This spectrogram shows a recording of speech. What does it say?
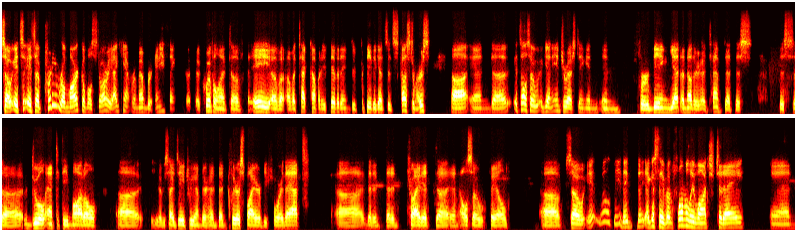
So it's it's a pretty remarkable story. I can't remember anything equivalent of a of a, of a tech company pivoting to compete against its customers uh, and uh, it's also again interesting in in for being yet another attempt at this this uh, dual entity model. Uh, you know, besides Atrium, there had been ClearSpire before that uh, that had that had tried it uh, and also failed. So it will be. They, they, I guess they've formally launched today, and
